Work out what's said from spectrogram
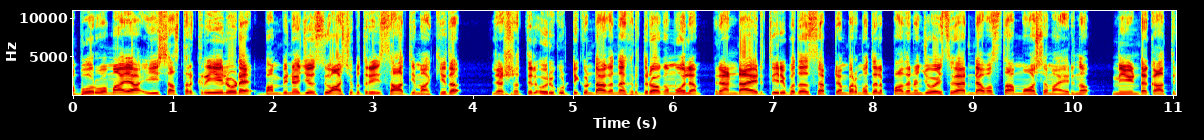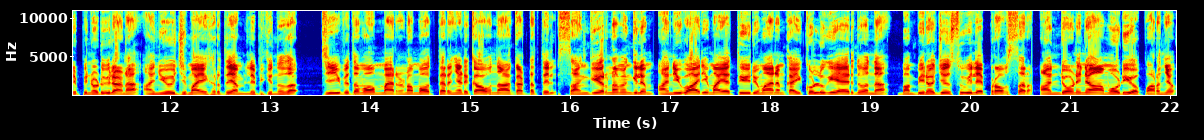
അപൂർവമായ ഈ ശസ്ത്രക്രിയയിലൂടെ ബംബിനോ ജസു ആശുപത്രി സാധ്യമാക്കിയത്. ലക്ഷത്തിൽ ഒരു കുട്ടിക്കുണ്ടാകുന്ന ഹൃദ്രോഗം മൂലം രണ്ടായിരത്തി ഇരുപത് സെപ്റ്റംബർ മുതൽ പതിനഞ്ച് വയസ്സുകാരന്റെ അവസ്ഥ മോശമായിരുന്നു. നീണ്ട കാത്തിരിപ്പിനൊടുവിലാണ് അനുയോജ്യമായ ഹൃദയം ലഭിക്കുന്നത്. ജീവിതമോ മരണമോ തെരഞ്ഞെടുക്കാവുന്ന ആ ഘട്ടത്തിൽ സങ്കീർണമെങ്കിലും അനിവാര്യമായ തീരുമാനം കൈക്കൊള്ളുകയായിരുന്നുവെന്ന് ബംബിനോ ജെസുവിലെ പ്രൊഫസർ അന്റോണിനോ അമോഡിയോ പറഞ്ഞു.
